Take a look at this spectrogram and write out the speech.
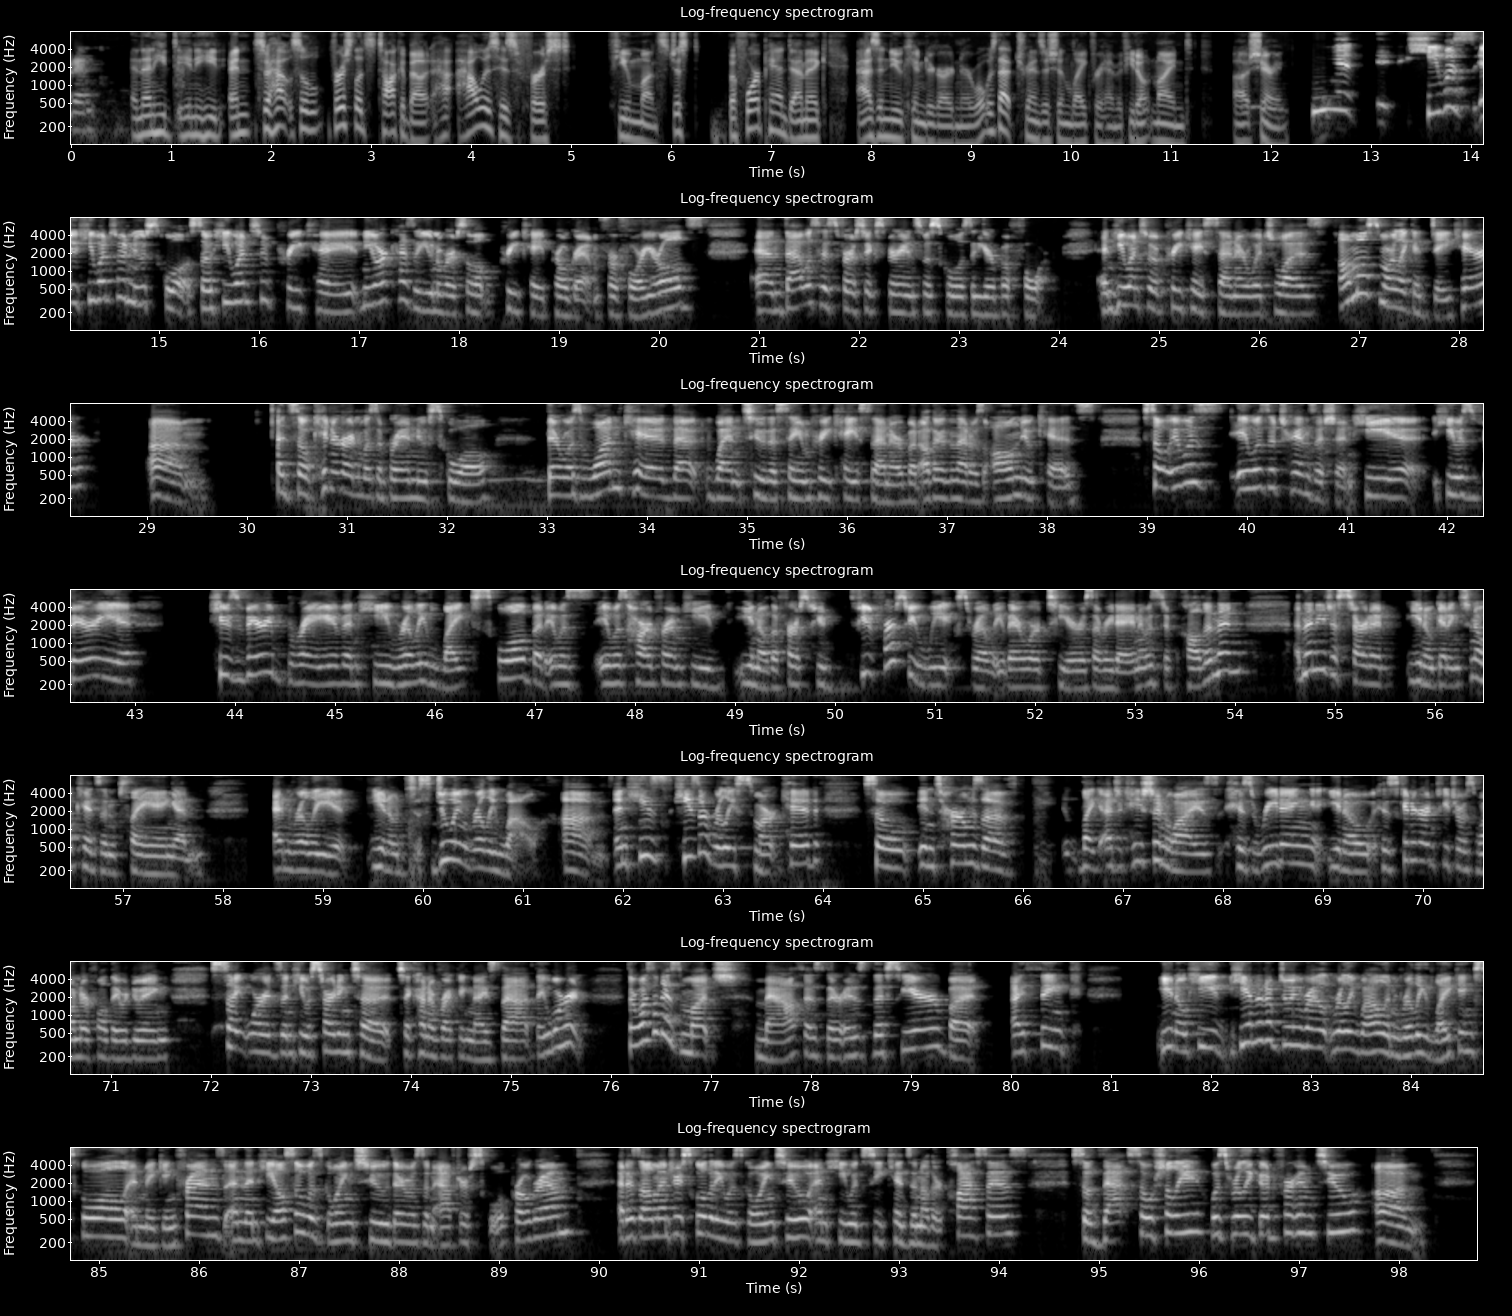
Kindergarten. and then he and he and so how so first let's talk about how, how was his first few months just before pandemic as a new kindergartner what was that transition like for him if you don't mind uh, sharing He, he was he went to a new school, so he went to pre-K. New York has a universal pre-K program for four-year-olds, and that was his first experience with schools the year before. And he went to a pre-K center, which was almost more like a daycare. Um, and so kindergarten was a brand new school. There was one kid that went to the same pre-K center, but other than that, it was all new kids. So it was it was a transition. He he was very he was very brave and he really liked school, but it was it was hard for him. He you know the first few few first few weeks really there were tears every day and it was difficult. And then and then he just started you know getting to know kids and playing and and really you know just doing really well um, and he's he's a really smart kid so in terms of like education wise his reading you know his kindergarten teacher was wonderful. They were doing sight words and he was starting to to kind of recognize that. They weren't there wasn't as much math as there is this year but i think you know he he ended up doing re- really well and really liking school and making friends and then he also was going to there was an after school program at his elementary school that he was going to and he would see kids in other classes. So that socially was really good for him too. Um,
